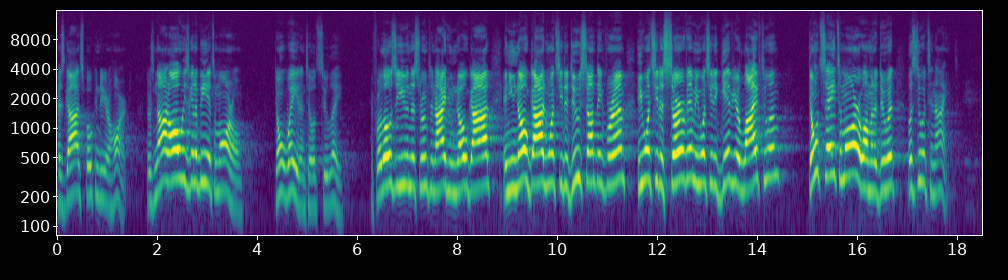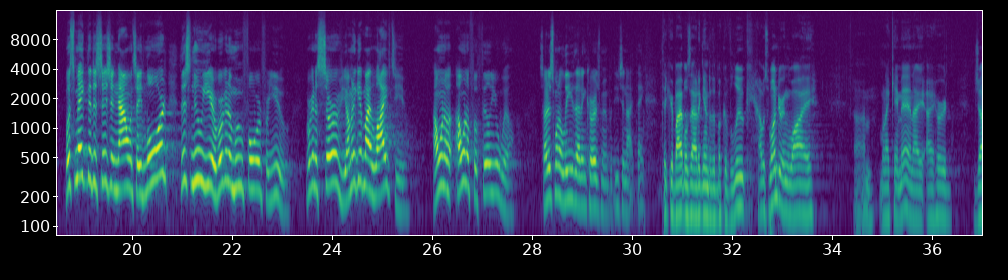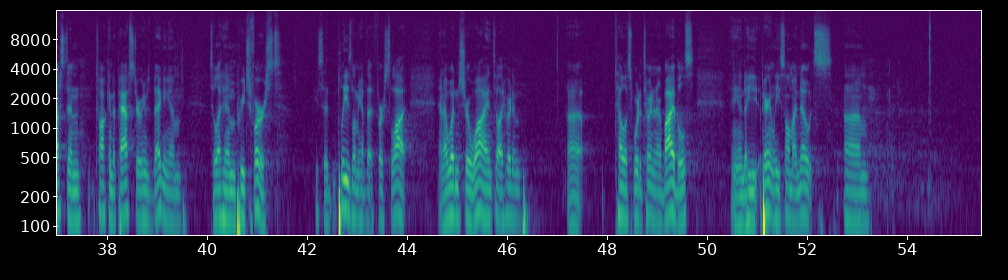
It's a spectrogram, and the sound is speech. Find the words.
Has God spoken to your heart? There's not always going to be a tomorrow. Don't wait until it's too late. And for those of you in this room tonight who know God and you know God wants you to do something for Him, He wants you to serve Him, He wants you to give your life to Him, don't say tomorrow I'm going to do it. Let's do it tonight. Let's make the decision now and say, Lord, this new year, we're going to move forward for you. We're going to serve you. I'm going to give my life to you. I want to, I want to fulfill your will. So I just want to leave that encouragement with you tonight. Thank you. Take your Bibles out again to the book of Luke. I was wondering why, um, when I came in, I, I heard Justin talking to Pastor, and he was begging him to let him preach first. He said, Please let me have that first slot. And I wasn't sure why until I heard him uh, tell us where to turn in our Bibles. And he apparently he saw my notes um,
